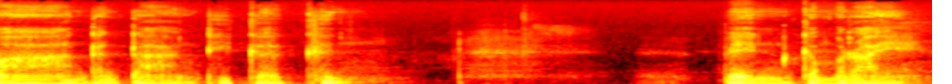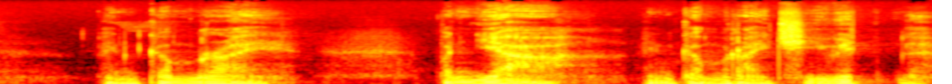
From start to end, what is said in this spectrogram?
มาต่างๆที่เกิดขึ้น เป็นกำไร เป็นกำไรปัญญา เป็นกำไรชีวิตเลย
